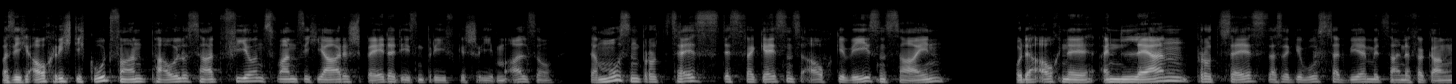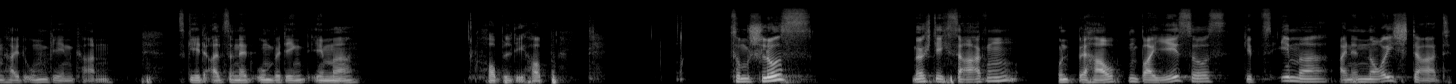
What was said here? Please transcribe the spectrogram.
was ich auch richtig gut fand, Paulus hat 24 Jahre später diesen Brief geschrieben. Also, da muss ein Prozess des Vergessens auch gewesen sein oder auch eine, ein Lernprozess, dass er gewusst hat, wie er mit seiner Vergangenheit umgehen kann. Es geht also nicht unbedingt immer hoppel die hopp. Zum Schluss möchte ich sagen und behaupten, bei Jesus gibt es immer einen Neustart.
